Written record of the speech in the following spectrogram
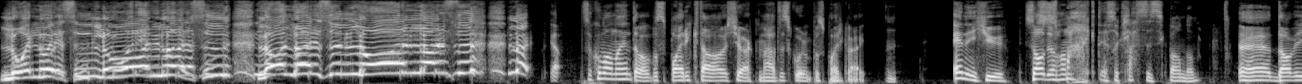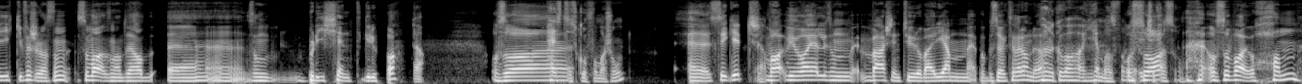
Lår Låresen! Lår Låresen! Lår Låresen! Lår Låresen! Lår Ja. Så kom han og henta meg på spark da og kjørte meg til skolen på spark hver dag. Mm. Spark, det er så klassisk barndom. Eh, Da vi gikk i første klassen, så var det sånn at vi hadde eh, sånn bli kjent-gruppa. Ja. Og så Hesteskoformasjon. eh, Sikkert. Ja. Vi var liksom hver sin tur å være hjemme på besøk til hverandre. Og så- var jo han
